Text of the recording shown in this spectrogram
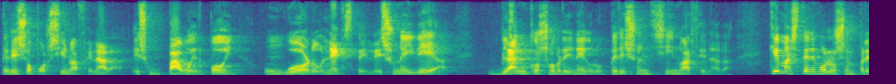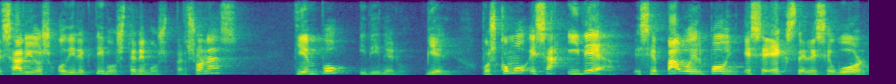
pero eso por sí no hace nada. Es un PowerPoint, un Word, un Excel, es una idea, blanco sobre negro, pero eso en sí no hace nada. ¿Qué más tenemos los empresarios o directivos? Tenemos personas, tiempo y dinero. Bien, pues como esa idea, ese PowerPoint, ese Excel, ese Word,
